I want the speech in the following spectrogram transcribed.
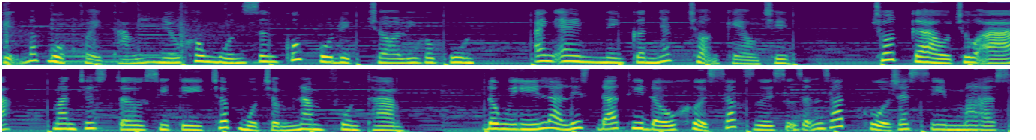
kiện bắt buộc phải thắng nếu không muốn dâng cúp vô địch cho Liverpool, anh em nên cân nhắc chọn kèo trên. Chốt kèo châu Á, Manchester City chấp 1.5 full time. Đồng ý là Leeds đã thi đấu khởi sắc dưới sự dẫn dắt của Jesse Mars.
